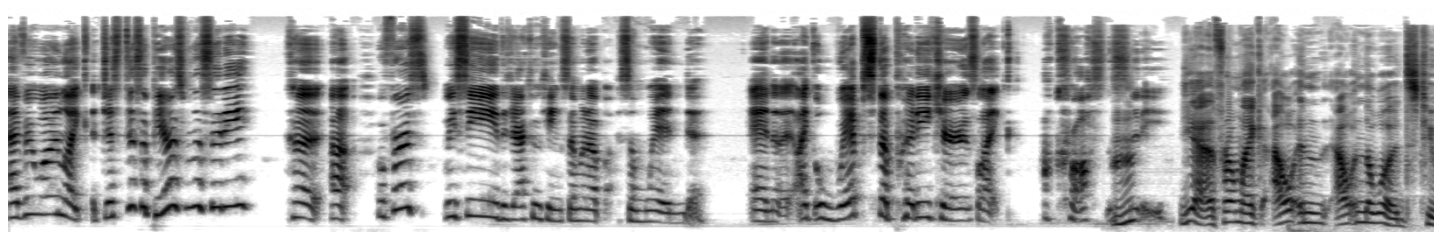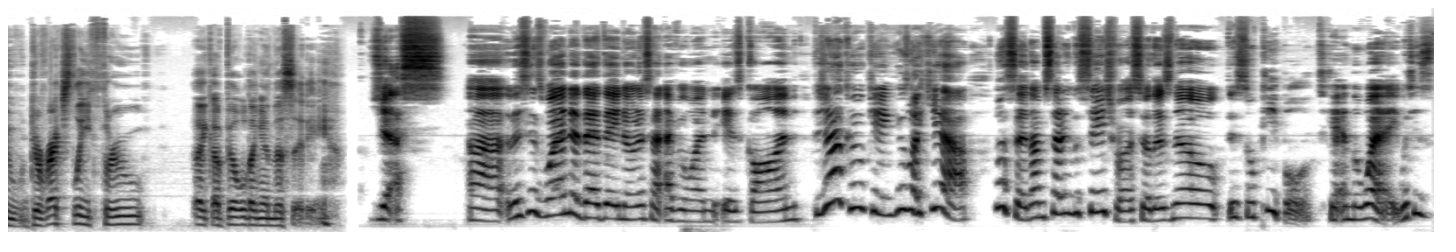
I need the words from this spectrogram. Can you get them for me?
Everyone, like, just disappears from the city. 'Cause, uh, well, first, we see the Jakku King summon up some wind. And, uh, like, whips the Pretty Cures, like, across the Mhm. city. Yeah, from like out in out in the woods to directly through like a building in the city. Yes. Uh, this is when that they notice that everyone is gone. The Jakku King, who's like, yeah, listen, I'm setting the stage for us, so there's no, there's no people to get in the way, which is,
